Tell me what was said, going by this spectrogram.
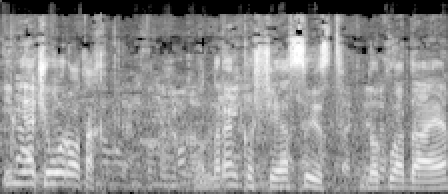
І м'яч у воротах. Бондаренко ще асист докладає.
